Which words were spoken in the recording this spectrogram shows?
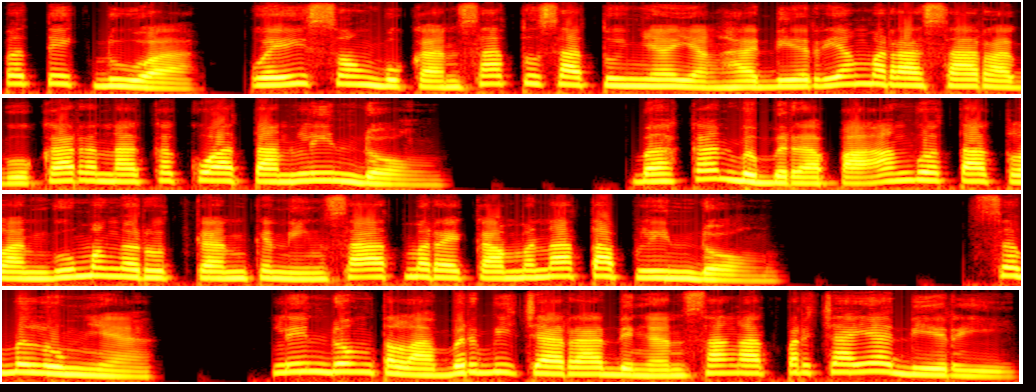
Petik 2. Wei Song bukan satu-satunya yang hadir yang merasa ragu karena kekuatan Lindong. Bahkan beberapa anggota klan Gu mengerutkan kening saat mereka menatap Lindong. Sebelumnya, Lindong telah berbicara dengan sangat percaya diri,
